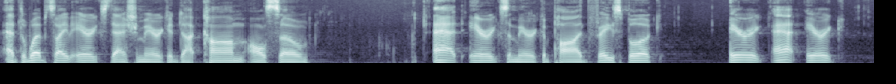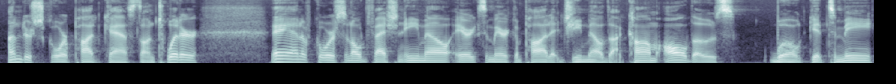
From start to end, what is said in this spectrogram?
at the website erics-america.com also at eric's america pod facebook eric at eric underscore podcast on Twitter. And of course, an old fashioned email, Eric's America Pod at gmail.com. All those will get to me.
